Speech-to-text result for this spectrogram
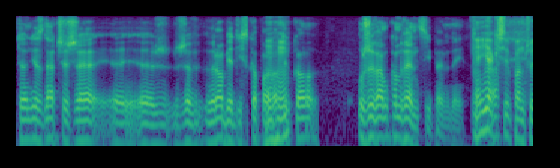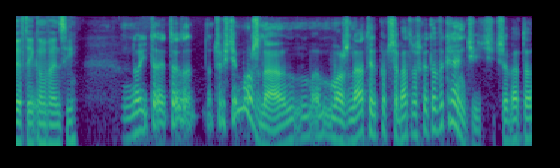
To nie znaczy, że, że robię disco polo, mhm. tylko używam konwencji pewnej. Jak się pan czuje w tej konwencji? No i to, to oczywiście można, można, tylko trzeba troszkę to wykręcić. Trzeba to,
